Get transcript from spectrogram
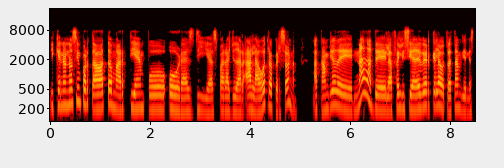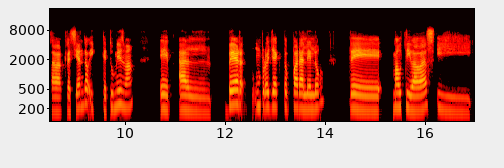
Y que no nos importaba tomar tiempo, horas, días para ayudar a la otra persona, a cambio de nada, de la felicidad de ver que la otra también estaba creciendo y que tú misma, eh, al ver un proyecto paralelo, te motivabas y,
